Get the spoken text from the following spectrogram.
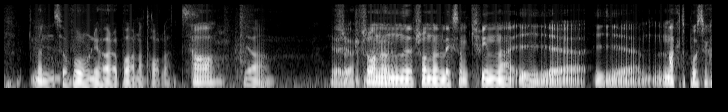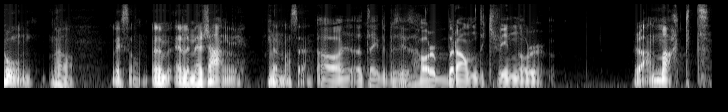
men så får hon ju höra på annat hållet. Ja, som från en, från en liksom kvinna i, eh, i eh, maktposition, Ja. liksom. eller, eller med rang kan Mm. man säga. Ja, jag tänkte precis, har brandkvinnor Rang. makt?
